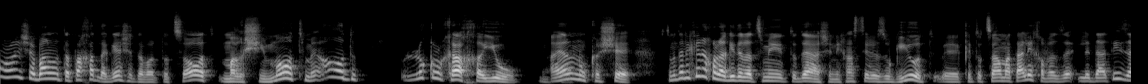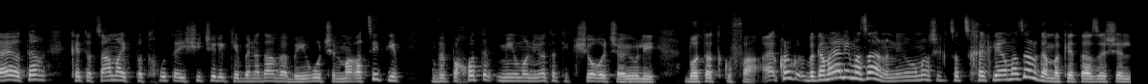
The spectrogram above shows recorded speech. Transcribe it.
אולי שבלנו את הפחד לגשת, אבל תוצאות מרשימות מאוד לא כל כך היו. נכון. היה לנו קשה. זאת אומרת, אני כן יכול להגיד על עצמי, אתה יודע, שנכנסתי לזוגיות uh, כתוצאה מהתהליך, אבל זה, לדעתי זה היה יותר כתוצאה מההתפתחות האישית שלי כבן אדם והבהירות של מה רציתי, ופחות מיומנויות התקשורת שהיו לי באותה תקופה. וגם היה לי מזל, אני אומר שקצת שיחק לי המזל גם בקטע הזה של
